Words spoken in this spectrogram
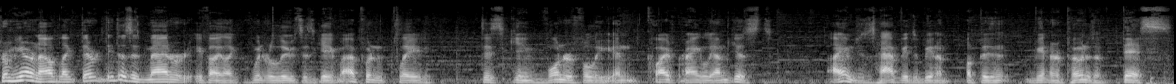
from here on out, like, there, it doesn't matter if I, like, win or lose this game. I put and played this game wonderfully, and quite frankly, I'm just, I am just happy to be, an, a, an opponent of this.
